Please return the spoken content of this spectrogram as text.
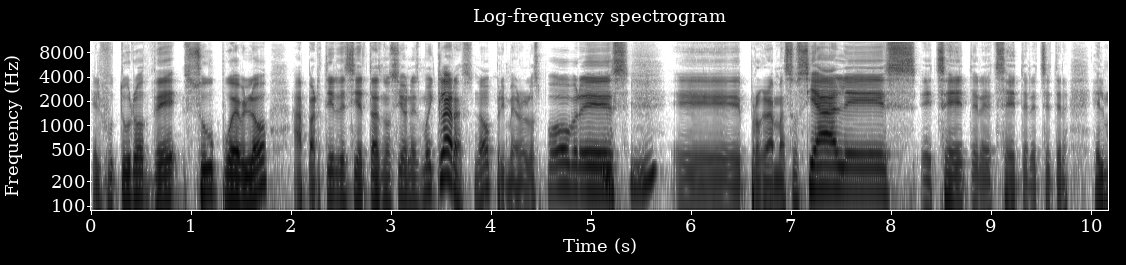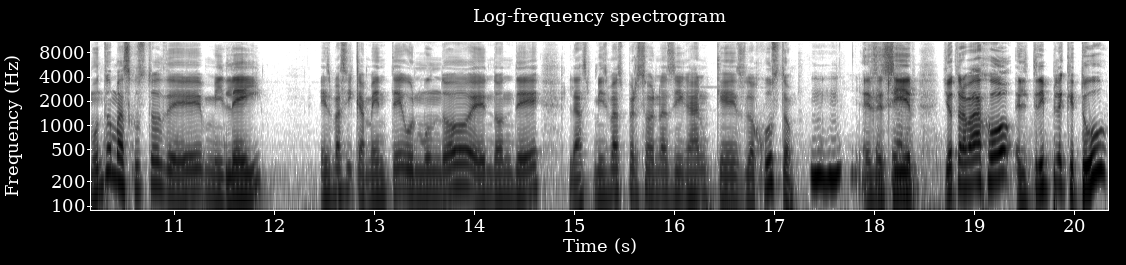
el futuro de su pueblo a partir de ciertas nociones muy claras, ¿no? Primero los pobres, eh, programas sociales, etcétera, etcétera, etcétera. El mundo más justo de mi ley es básicamente un mundo en donde las mismas personas digan qué es lo justo. Es que decir, yo trabajo el triple que tú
